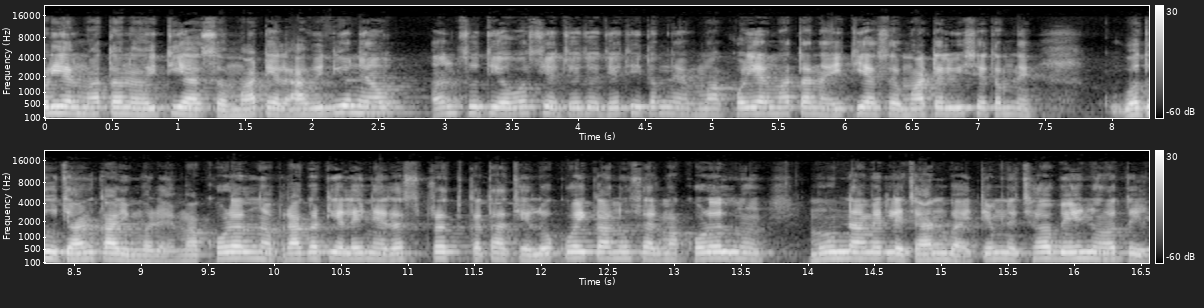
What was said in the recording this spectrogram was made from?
ખોડિયાર માતાનો ઇતિહાસ માટેલ આ વિડીયોને અંત સુધી અવશ્ય જોજો, જેથી તમને માં ખોડિયાર માતાના ઇતિહાસ માટેલ વિશે તમને વધુ જાણકારી મળે. માં ખોડલના પ્રાગટ્ય લઈને રસપ્રદ કથા છે. લોકવાયકા અનુસારમાં ખોડલનું મૂળ નામ એટલે જાનબાઈ. તેમને છ બહેનો હતી.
